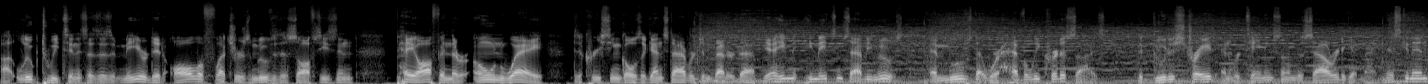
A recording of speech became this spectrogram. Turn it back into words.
Uh, Luke tweets in and says, Is it me or did all of Fletcher's moves this offseason pay off in their own way, decreasing goals against average and better depth? Yeah, he, he made some savvy moves and moves that were heavily criticized. The Gudas trade and retaining some of the salary to get Matt Niskanen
